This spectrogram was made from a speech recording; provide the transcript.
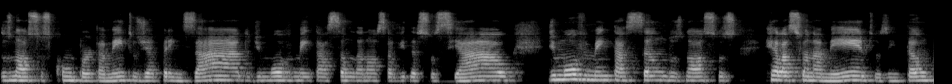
dos nossos comportamentos de aprendizado, de movimentação da nossa vida social, de movimentação dos nossos relacionamentos, então,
